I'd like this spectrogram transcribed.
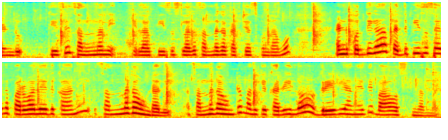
రెండు తీసి సన్నని ఇలా పీసెస్ లాగా సన్నగా కట్ చేసుకుందాము. అండ్ కొద్దిగా పెద్ద పీసెస్ అయినా పర్వాలేదు కానీ సన్నగా ఉండాలి. సన్నగా ఉంటే మనకి కర్రీలో గ్రేవీ అనేది బాగా వస్తుంది అనమాట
